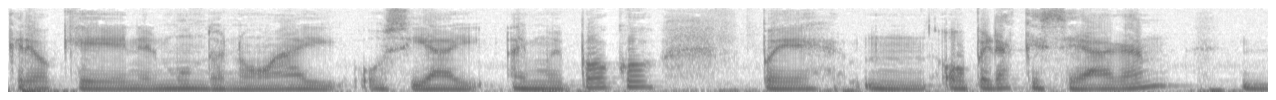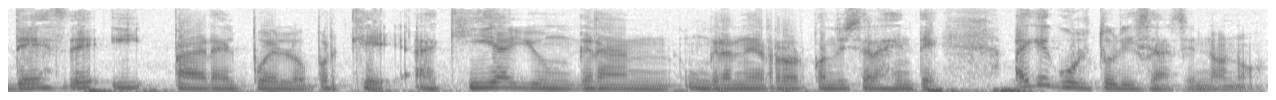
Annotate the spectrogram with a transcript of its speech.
Creo que en el mundo no hay, o si hay, hay muy poco, pues mm, óperas que se hagan desde y para el pueblo, porque aquí hay un gran, un gran error cuando dice la gente, hay que culturizarse. No, no.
